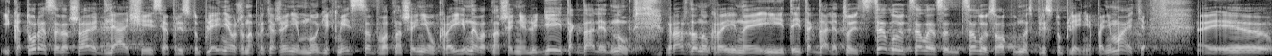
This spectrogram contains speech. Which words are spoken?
и которые совершают длящиеся преступления уже на протяжении многих месяцев в отношении Украины, в отношении людей и так далее, ну, граждан Украины и, и так далее. То есть целую, целую, целую совокупность преступлений, понимаете? Э, э,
